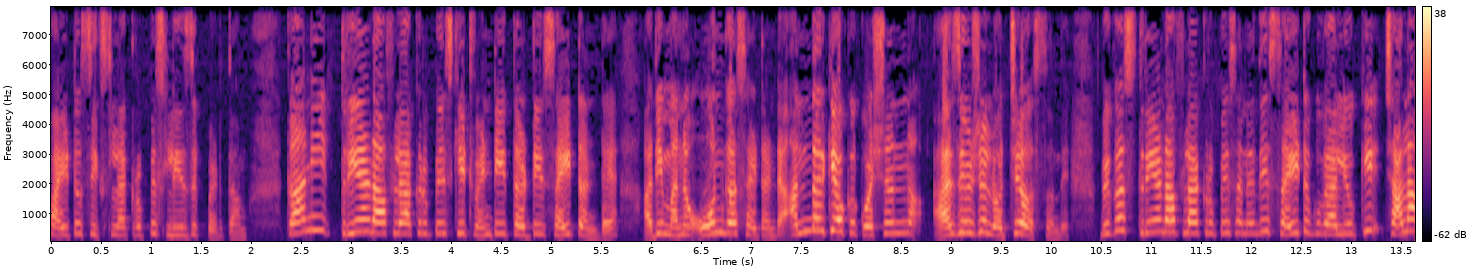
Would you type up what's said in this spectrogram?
five to six lakh rupees లీజ్కి పెడతాం. కానీ త్రీ అండ్ హాఫ్ ల్యాక్ రూపీస్కి ట్వంటీ థర్టీ సైట్ అంటే అది మన ఓన్గా సైట్ అంటే అందరికీ ఒక క్వశ్చన్ యాజ్ యూజువల్ వచ్చే వస్తుంది. Because three and half lakh rupees అనేది సైట్ వాల్యూకి చాలా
